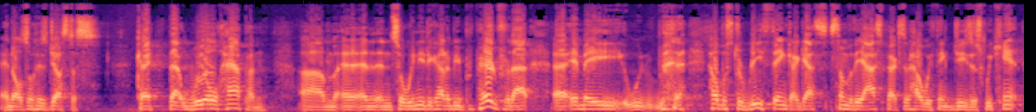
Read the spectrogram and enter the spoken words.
and also his justice. Okay? That will happen. Um, and, and, so we need to kind of be prepared for that. Uh, it may help us to rethink, I guess, some of the aspects of how we think Jesus. We can't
